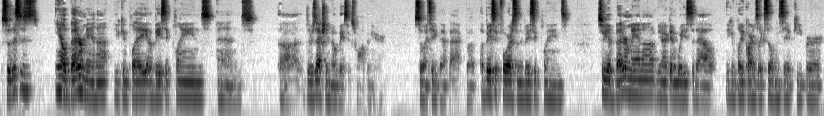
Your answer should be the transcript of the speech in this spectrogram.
So this is you know better mana. You can play a basic plains, and uh, there's actually no basic swamp in here, so I take that back. But a basic forest and a basic plains. So you have better mana. You're not getting wasted out. You can play cards like Sylvan Safekeeper.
